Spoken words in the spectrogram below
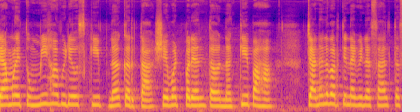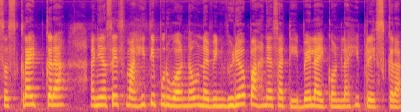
त्यामुळे तुम्ही हा व्हिडिओ स्किप न करता शेवटपर्यंत नक्की पहा. चॅनलवरती नवीन असाल तर सबस्क्राईब करा आणि असेच माहितीपूर्व नवनवीन व्हिडिओ पाहण्यासाठी बेल आयकॉनलाही प्रेस करा.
